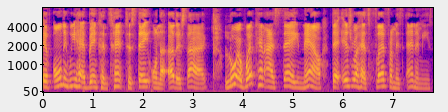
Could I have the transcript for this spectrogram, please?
if only we had been content to stay on the other side. Lord, what can I say now that Israel has fled from his enemies?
